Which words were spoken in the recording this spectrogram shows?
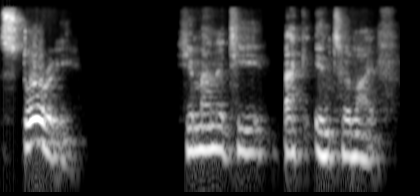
re-story humanity back into life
